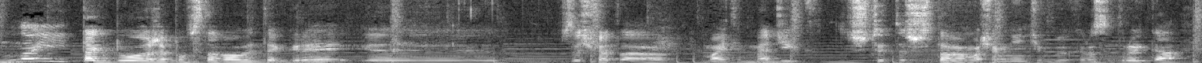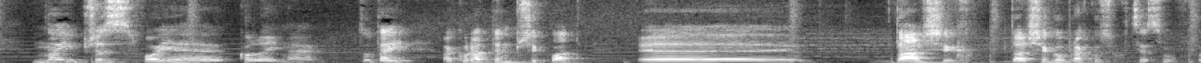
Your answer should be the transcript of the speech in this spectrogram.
no i tak było, że powstawały te gry e, ze świata Might and Magic. Szczyt, szczytowym osiągnięciem były Herosy Trójka. No i przez swoje kolejne... Tutaj akurat ten przykład e, dalszych, dalszego braku sukcesów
